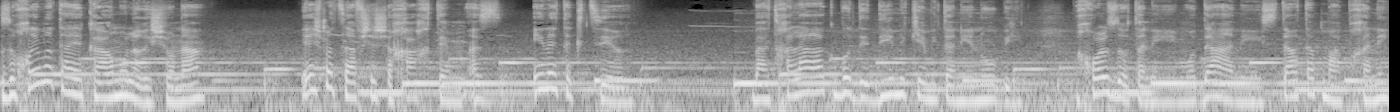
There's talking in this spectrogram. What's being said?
זוכרים מתי הכרנו לראשונה? יש מצב ששכחתם, אז הנה תקציר. בהתחלה רק בודדים מכם התעניינו בי. בכל זאת, אני מודה, אני סטארט-אפ מהפכני.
